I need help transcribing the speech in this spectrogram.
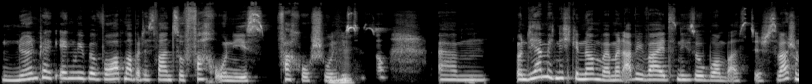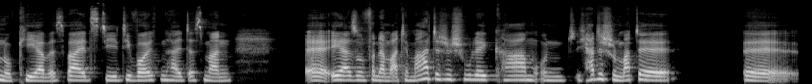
Nürnberg irgendwie beworben, aber das waren so Fachunis, Fachhochschulen, mhm. hieß das so. Ähm, und die haben mich nicht genommen, weil mein Abi war jetzt nicht so bombastisch. Es war schon okay, aber es war jetzt, die, die wollten halt, dass man äh, eher so von der mathematischen Schule kam und ich hatte schon Mathe äh,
